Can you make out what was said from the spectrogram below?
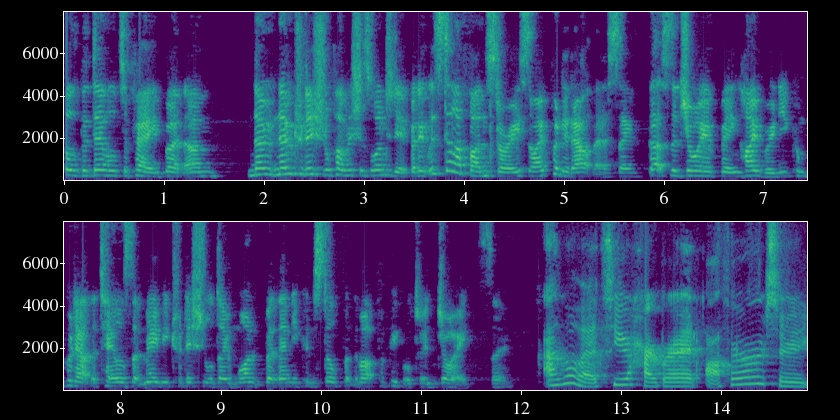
Called The Devil to Pay, but um, no no traditional publishers wanted it, but it was still a fun story, so I put it out there. So that's the joy of being hybrid. You can put out the tales that maybe traditional don't want, but then you can still put them up for people to enjoy. So I love it. So you're a hybrid author. So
